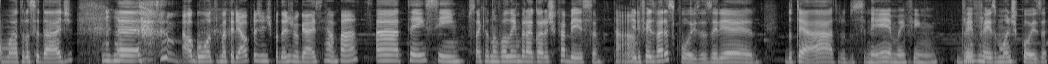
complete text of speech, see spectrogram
uma atrocidade. Uhum. É, Algum outro material pra gente poder julgar esse rapaz? ah, tem sim. Só que eu não vou lembrar agora de cabeça. Tá. Ele fez várias coisas. Ele é do teatro, do cinema, enfim. Uhum. Fez um monte de coisa.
